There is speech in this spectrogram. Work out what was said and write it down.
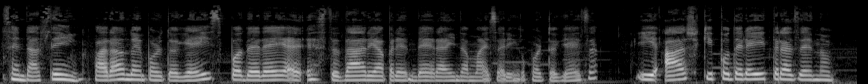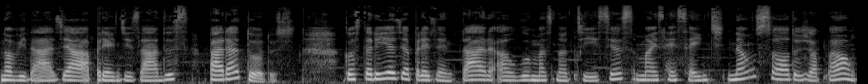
Sendo assim, falando em português, poderei estudar e aprender ainda mais a língua portuguesa e acho que poderei trazer no novidades e aprendizados para todos. Gostaria de apresentar algumas notícias mais recentes, não só do Japão,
